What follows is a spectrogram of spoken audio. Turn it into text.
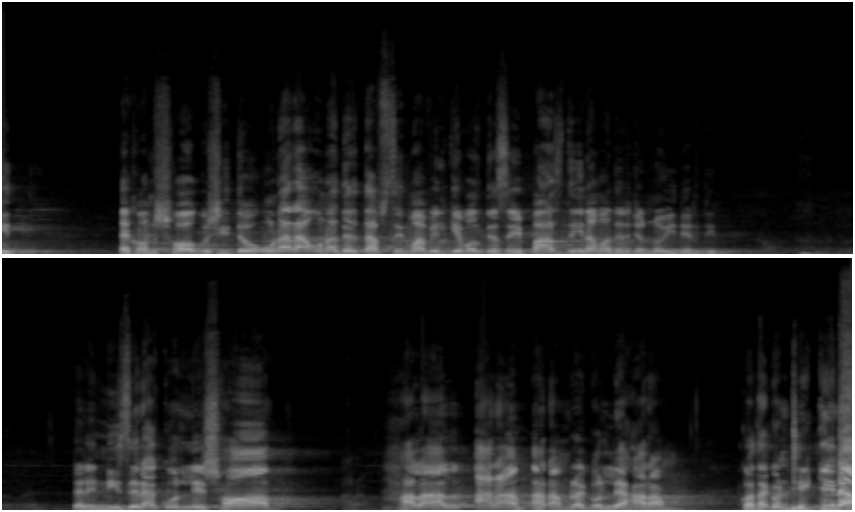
ঈদ? এখন স্বঘোষিত ওনারা ওনাদের তাফসির মাহফিলকে বলতেছে পাঁচ দিন আমাদের জন্য ঈদের দিন। তাহলে নিজেরা করলে সব হালাল, আরাম, আর আমরা করলে হারাম। কথা কোন ঠিক কি না?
